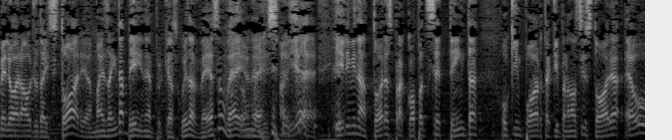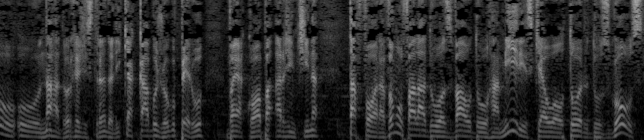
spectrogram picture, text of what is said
Melhor áudio da história, mas ainda bem, né? Porque as coisas velhas são velhas, né? Isso aí é eliminatórias para a Copa de 70. O que importa aqui para nossa história é o, o narrador registrando ali que acaba o jogo, Peru vai à Copa, Argentina tá fora. Vamos falar do Oswaldo Ramírez, que é o autor dos gols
